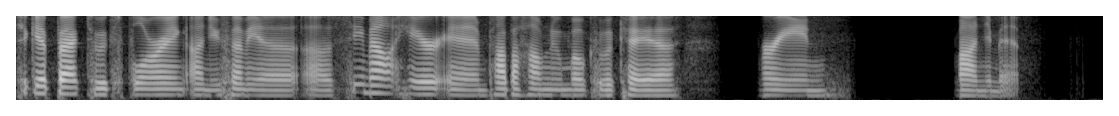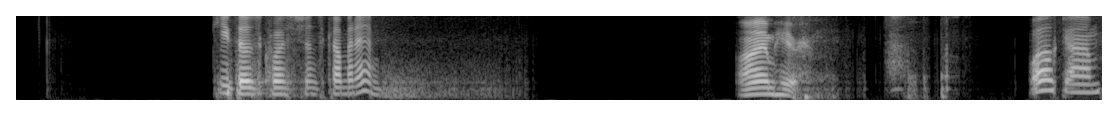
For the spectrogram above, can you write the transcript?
to get back to exploring on Euphemia uh, Seamount here in Papahanaumokuakea Marine Monument. Keep those questions coming in. I'm here. Welcome.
